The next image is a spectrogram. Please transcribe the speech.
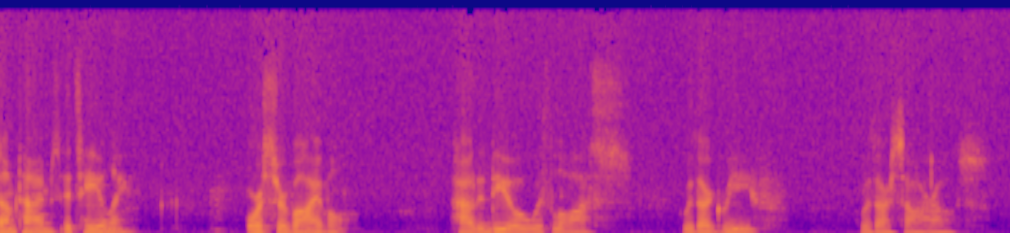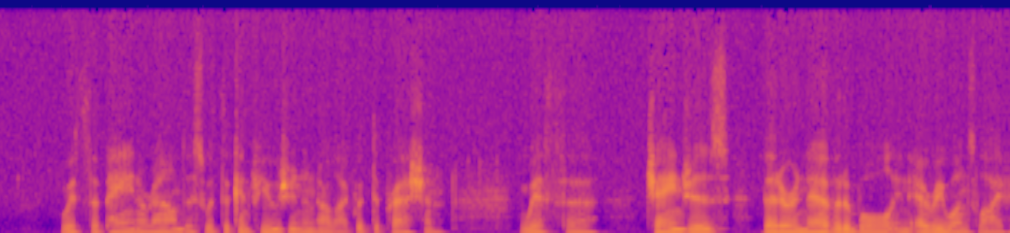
Sometimes it's healing or survival, how to deal with loss, with our grief, with our sorrows, with the pain around us, with the confusion in our life, with depression, with uh, changes that are inevitable in everyone's life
